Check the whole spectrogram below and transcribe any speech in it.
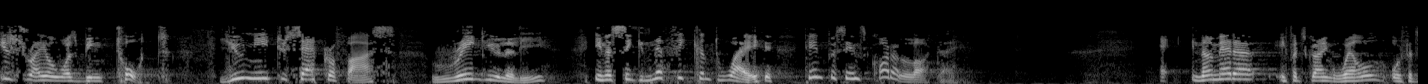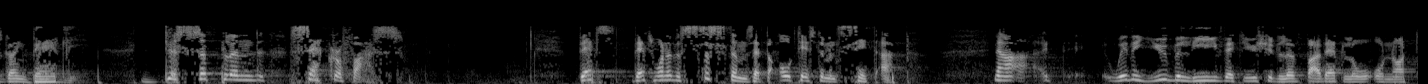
Israel was being taught you need to sacrifice regularly in a significant way, 10% is quite a lot, eh? no matter if it's going well or if it's going badly. Disciplined sacrifice. That's, that's one of the systems that the Old Testament set up. Now, whether you believe that you should live by that law or not,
